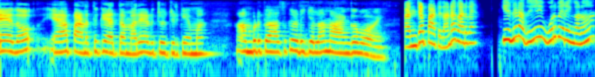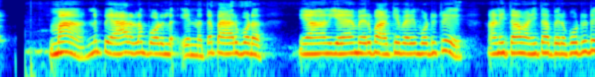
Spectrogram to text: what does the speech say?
ஏதோ என் பணத்துக்கு ஏற்ற மாதிரி அடிச்சு வச்சிருக்கேம்மா. ஐம்பது காசுக்கு அடிக்கலாம் நான் எங்கே போவேன்? அஞ்ச பாட்டு தாண்டா பாடுவேன் என்னடா அது? ஒரு பேர் எங்கானோ அம்மா இன்னும் பேரெல்லாம் போடல. என்னத்த பேர் போட? என் என் பேர் பாக்கிய பேரையும் போட்டுட்டு அனிதா வனிதா பேரை போட்டுட்டு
